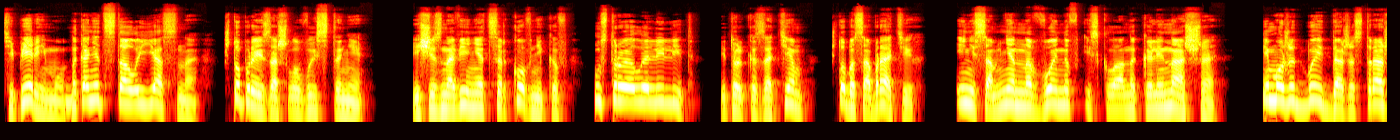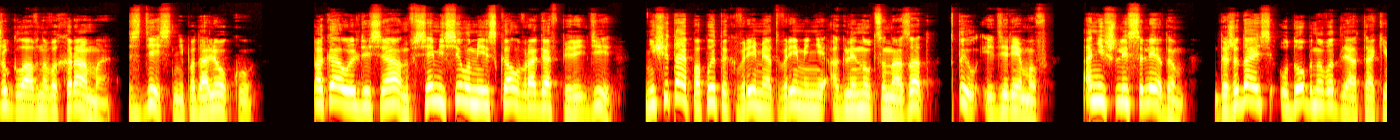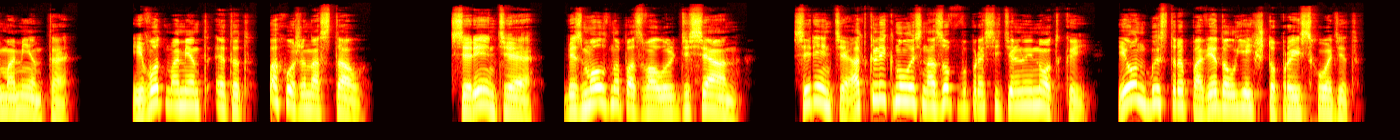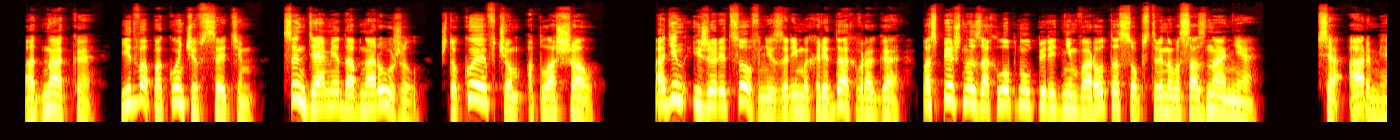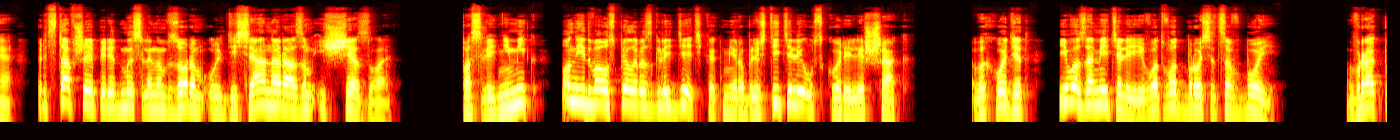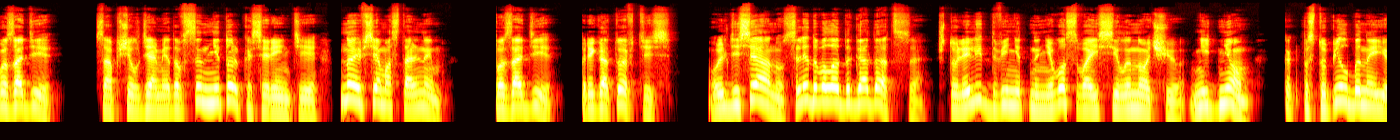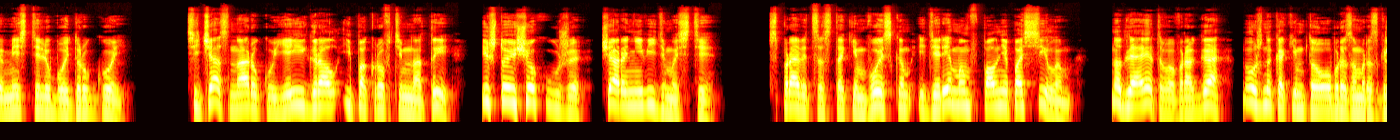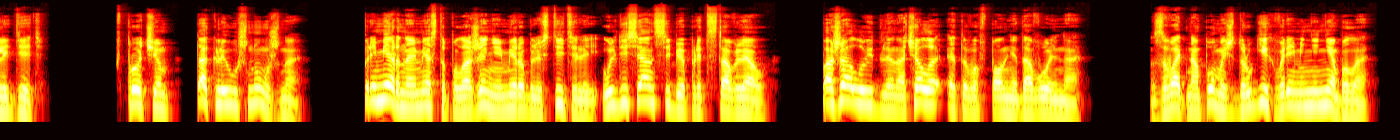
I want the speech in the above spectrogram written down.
Теперь ему, наконец, стало ясно, что произошло в Истане. Исчезновение церковников устроила Лилит, и только затем, чтобы собрать их, и, несомненно, воинов из клана Калинаша, и, может быть, даже стражу главного храма, здесь, неподалеку. Пока Ульдисиан всеми силами искал врага впереди, не считая попыток время от времени оглянуться назад, в тыл и Деремов, они шли следом, дожидаясь удобного для атаки момента. И вот момент этот, похоже, настал. «Сирентия!» – безмолвно позвал Ульдисиан. Сирентия откликнулась на зов вопросительной ноткой, и он быстро поведал ей, что происходит. Однако, едва покончив с этим, сын Диомеда обнаружил, что кое в чем оплошал. Один из жрецов в незримых рядах врага поспешно захлопнул перед ним ворота собственного сознания. Вся армия, представшая перед мысленным взором Ульдисиана, разом исчезла. В последний миг он едва успел разглядеть, как мироблюстители ускорили шаг. Выходит, его заметили и вот-вот бросятся в бой. «Враг позади», — сообщил Диамедов сын не только Сирентии, но и всем остальным. «Позади, приготовьтесь». Ульдисиану следовало догадаться, что Лилит двинет на него свои силы ночью, не днем, как поступил бы на ее месте любой другой. Сейчас на руку ей играл и покров темноты, и, что еще хуже, чары невидимости. Справиться с таким войском и деремом вполне по силам, но для этого врага нужно каким-то образом разглядеть. Впрочем, так ли уж нужно? Примерное местоположение мироблюстителей Ульдисян себе представлял. Пожалуй, для начала этого вполне довольно. Звать на помощь других времени не было.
